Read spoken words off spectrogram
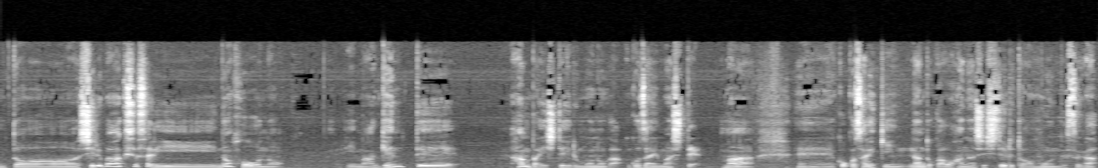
うんと、シルバーアクセサリーの方の今限定販売しているものがございまして、まあ、えー、ここ最近何度かお話ししてるとは思うんですが、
